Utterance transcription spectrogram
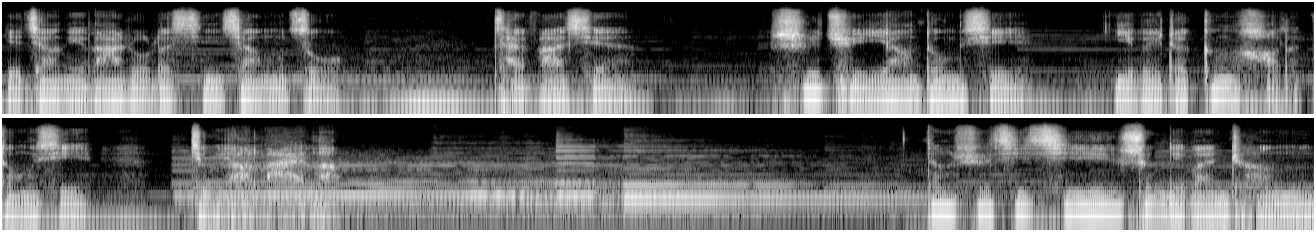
也将你拉入了新项目组，才发现，失去一样东西，意味着更好的东西就要来了。当实习期顺利完成，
